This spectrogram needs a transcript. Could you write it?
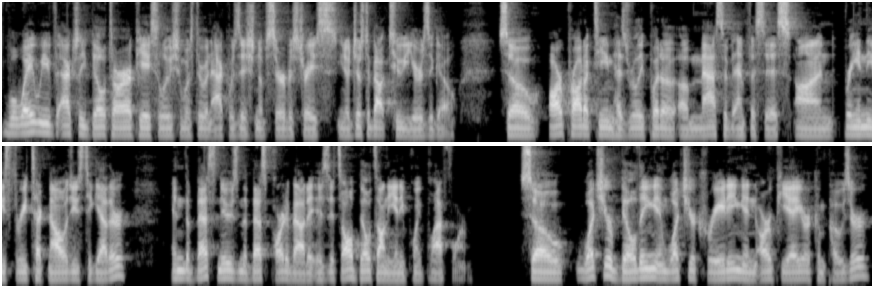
The way we've actually built our RPA solution was through an acquisition of Servicetrace, you know, just about two years ago. So our product team has really put a, a, massive emphasis on bringing these three technologies together. And the best news and the best part about it is it's all built on the Anypoint platform. So what you're building and what you're creating in RPA or Composer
